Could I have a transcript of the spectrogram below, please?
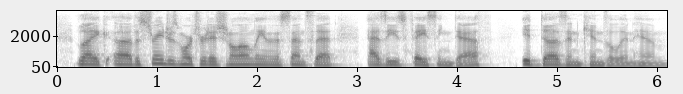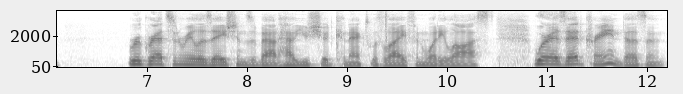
like uh, The Stranger is more traditional only in the sense that as he's facing death, it does enkindle in him regrets and realizations about how you should connect with life and what he lost. Whereas Ed Crane doesn't,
